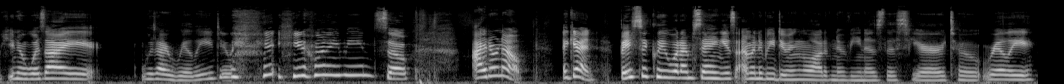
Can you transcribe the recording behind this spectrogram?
you know, was I was I really doing it? You know what I mean? So, I don't know. Again, basically what I'm saying is I'm going to be doing a lot of novenas this year to really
